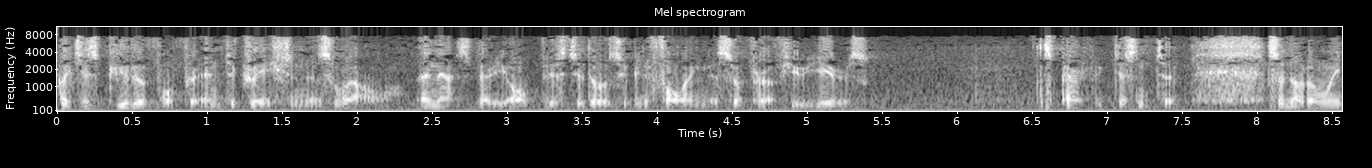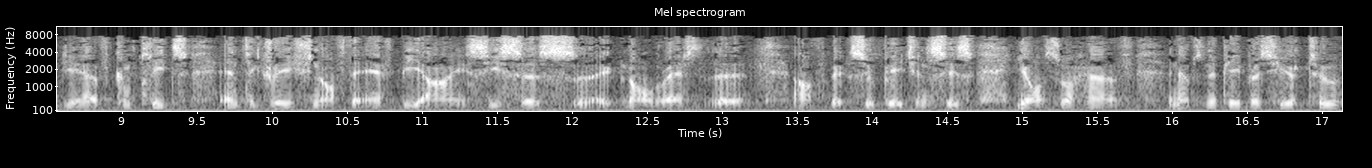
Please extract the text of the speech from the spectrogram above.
which is beautiful for integration as well. And that's very obvious to those who've been following this for a few years. It's perfect, isn't it? So not only do you have complete integration of the FBI, CSIS, uh, and all the rest of the alphabet soup agencies, you also have, and that was in the papers here too,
